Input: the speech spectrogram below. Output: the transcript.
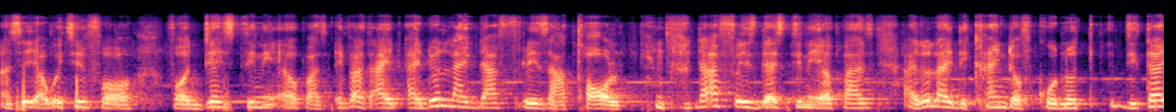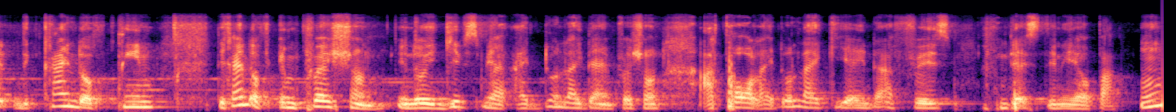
and say you're waiting for, for destiny helpers. In fact, I, I don't like that phrase at all. that phrase, destiny helpers, I don't like the kind of connot, the, the kind of thing, the kind of impression, you know, it gives me. I, I don't like that impression at all. I don't like hearing that phrase, destiny helper. Hmm?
